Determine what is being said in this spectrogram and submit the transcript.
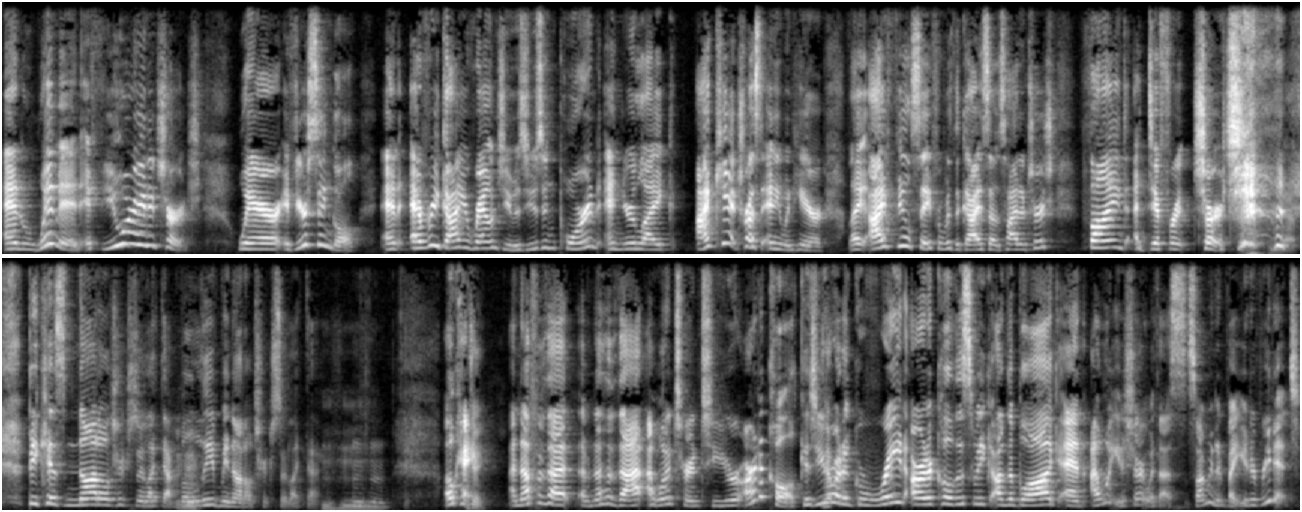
And women, if you are in a church where if you're single and every guy around you is using porn and you're like, I can't trust anyone here. Like I feel safer with the guys outside of church. Find a different church because not all churches are like that. Believe me, not all churches are like that. Mhm. Okay, Okay. enough of that. Enough of that. I want to turn to your article because you wrote a great article this week on the blog, and I want you to share it with us. So I'm going to invite you to read it.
